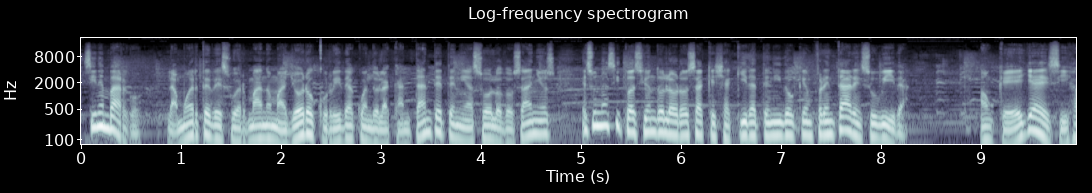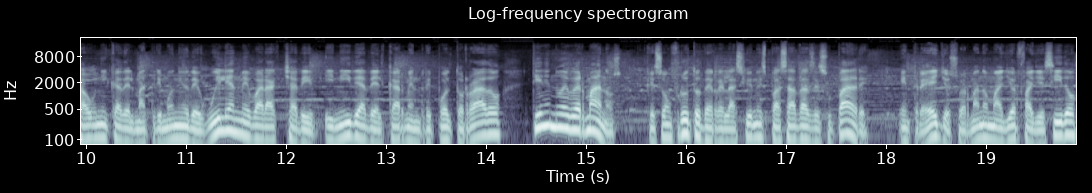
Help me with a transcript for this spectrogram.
Sin embargo, la muerte de su hermano mayor ocurrida cuando la cantante tenía solo dos años es una situación dolorosa que Shakira ha tenido que enfrentar en su vida. Aunque ella es hija única del matrimonio de William Mebarak Chadid y Nidia del Carmen Ripoll Torrado, tiene nueve hermanos, que son fruto de relaciones pasadas de su padre, entre ellos su hermano mayor fallecido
